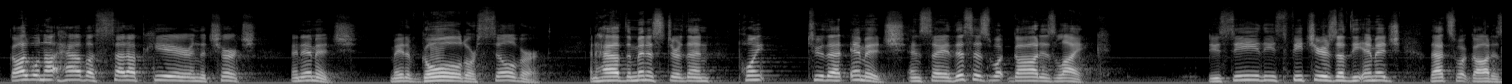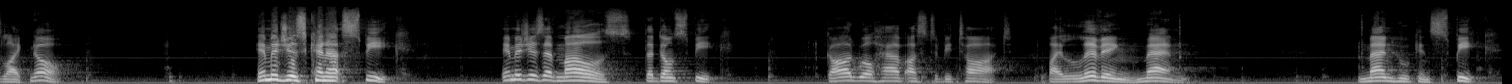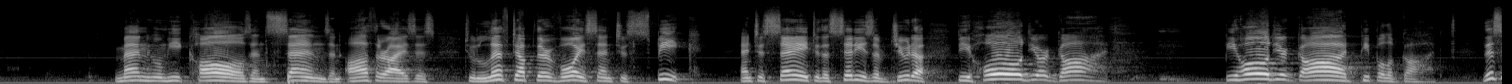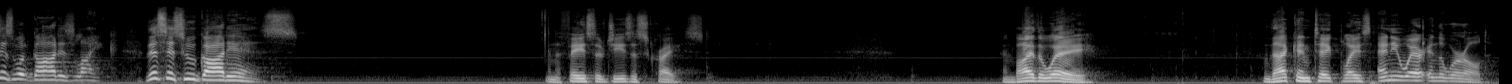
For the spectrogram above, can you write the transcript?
God will not have us set up here in the church an image made of gold or silver and have the minister then point to that image and say, This is what God is like. Do you see these features of the image? That's what God is like. No. Images cannot speak. Images have mouths that don't speak. God will have us to be taught by living men, men who can speak, men whom He calls and sends and authorizes to lift up their voice and to speak and to say to the cities of Judah, Behold your God. Behold your God, people of God. This is what God is like. This is who God is. In the face of Jesus Christ. And by the way, that can take place anywhere in the world.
